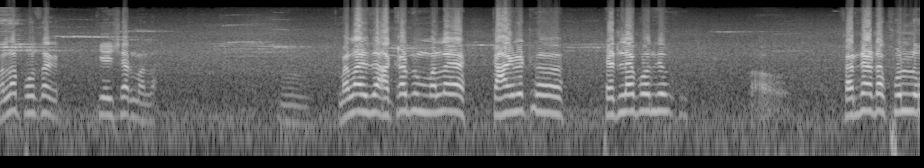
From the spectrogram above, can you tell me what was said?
మళ్ళా పోతా కేసీఆర్ మళ్ళా. మళ్ళా ఇది అక్కడ మళ్ళా కాంగ్రెస్ ఎట్లయిపోయింది కర్ణాటక ఫుల్.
